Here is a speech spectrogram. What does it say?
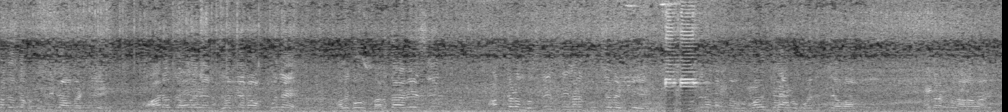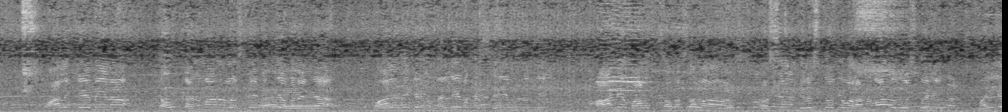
పద్ధతి ఒకటి ఉంది కాబట్టి ఆ రోజుల్లో నేను జ్యోతిరావు పూలే వాళ్ళకు పరదా వేసి అక్కడ ముస్లిం స్త్రీలను కూర్చోబెట్టి ఉపాధ్యాయులు బోధించేవాళ్ళు ఇతర కులాల వారికి. వాళ్ళకేమైనా డౌట్ అనుమానాలు వస్తే విద్యాపరంగా వాళ్ళ దగ్గర మళ్ళీ ఒక స్త్రీ ఉంటుంది. ఆమె వాళ్ళ సమ క్వశ్చన్ తెలుసుకొని వాళ్ళ అనుమానాలు తెలుసుకొని మళ్ళీ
